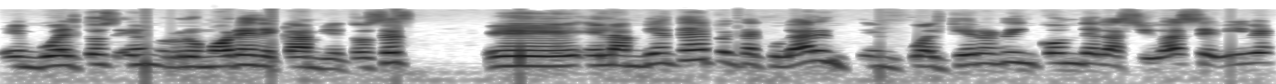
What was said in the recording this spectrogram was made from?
envueltos en rumores de cambio. Entonces, eh, el ambiente es espectacular, en, cualquier rincón de la ciudad se vive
